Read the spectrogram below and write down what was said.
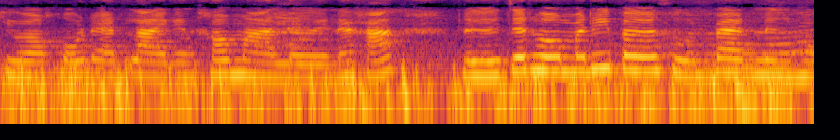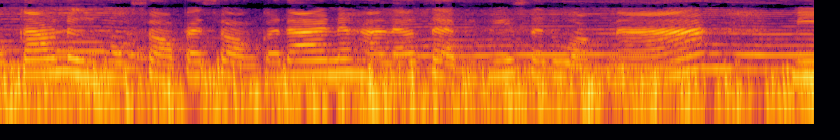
QR code แอดไลน์กันเข้ามาเลยนะคะ หรือจะโทรมาที่เบอร์ 0816916282 ก็ได้นะคะ แล้วแต่พี่ๆสะดวกนะ มี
